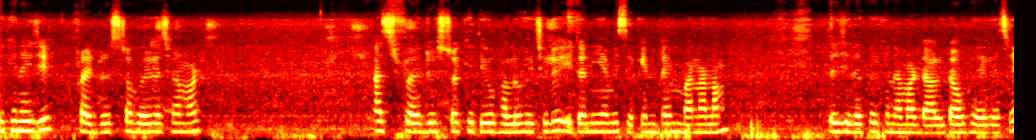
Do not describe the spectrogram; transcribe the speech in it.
এখানে এই যে ফ্রাইড রাইসটা হয়ে গেছে আমার। আজ ফ্রাইড রাইসটা খেতেও ভালো হয়েছিল, এটা নিয়ে আমি সেকেন্ড টাইম বানালাম। তো এই যে দেখো, এখানে আমার ডালটাও হয়ে গেছে।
